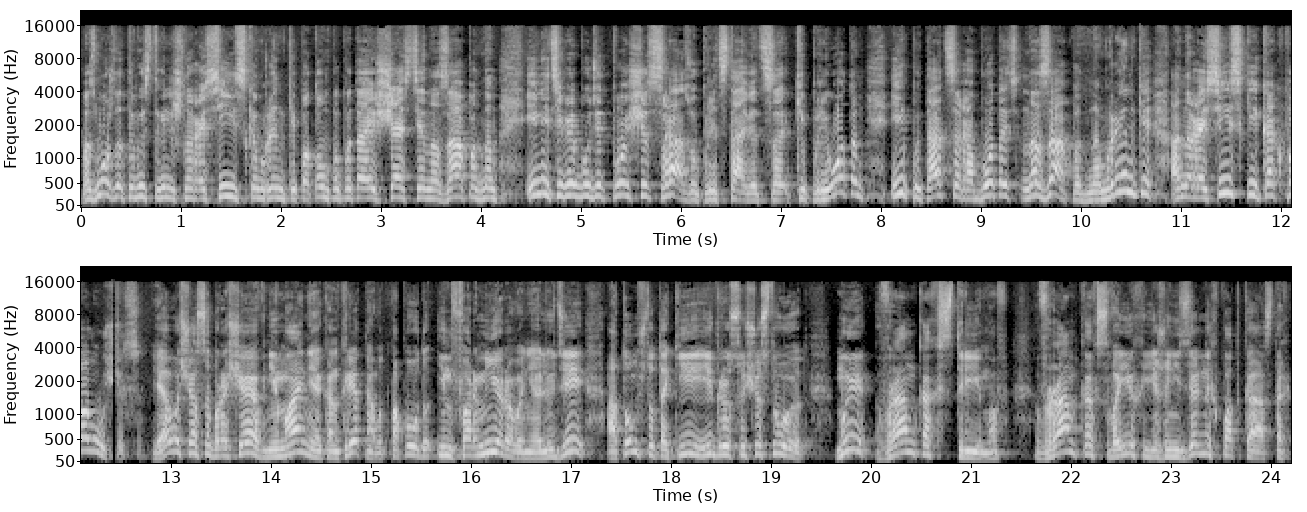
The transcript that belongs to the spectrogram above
возможно, ты выстрелишь на российском рынке, потом попытаешь счастье на западном. Или тебе будет проще сразу представиться киприотом и пытаться работать на западном рынке, а на российский как получится. Я вот сейчас обращаю внимание конкретно вот по поводу информирования людей о том, что такие игры существуют. Мы в рамках стримов, в рамках своих еженедельных подкастах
